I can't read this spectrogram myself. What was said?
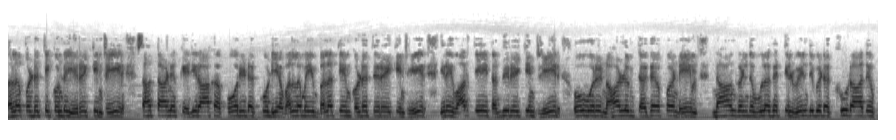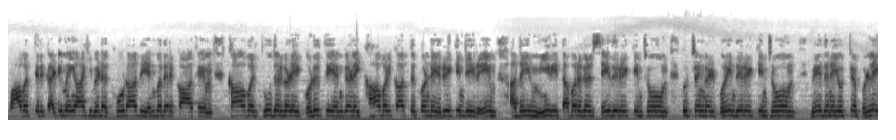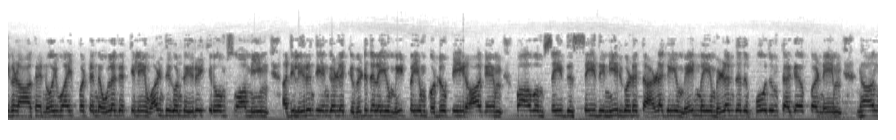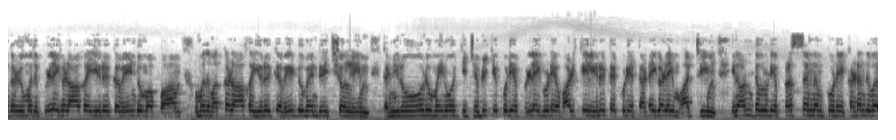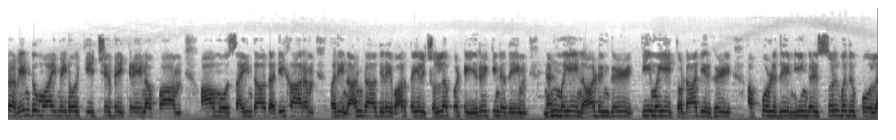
பலப்படுத்திக் கொண்டு இருக்கின்றீர். சாத்தானுக்கு எதிராக போரிடக்கூடிய வல்லமையும் பலத்தையும் கொடுத்திருக்கின்றீர். இறை வார்த்தையை தந்திருக்கின்றீர். ஒவ்வொரு நாளும் தகப்பனே நாங்கள் இந்த உலகத்தில் வீழ்ந்துவிடக் கூடாது பாவத்திற்கு அடிமையாகிவிடக் கூடாது என்பதற்காக காவல் தூதர்களை கொடுத்து எங்களை காவல் காத்து கொண்டு இருக்கின்றீரே. அதையும் மீறி தவறுகள் செய்திருக்கின்றோம் குற்றங்கள் புரிந்திருக்கின்றோம். வேதனையுற்ற பிள்ளைகளாக நோய்வாய்ப்பட்ட இந்த உலகத்திலே வாழ்ந்து கொண்டு இருக்கிறோம் சுவாமி. அதில் இருந்து எங்களுக்கு விடுதலையும் மீட்பையும் கொடுப்பீராக. பாவம் செய்து செய்து நீர் கொடுத்த அழகையும் மேன்மையும் இழந்தது போதும் தகப்பனே. நாங்கள் உமது பிள்ளைகளாக இருக்க வேண்டும் அப்பா. உமது மக்களாக இருக்க வேண்டும் என்று சொல்லி. கண்ணீரோடு உமை நோக்கி ஜெபிக்கக்கூடிய பிள்ளைகளுடைய வாழ்க்கையில் இருக்கக்கூடிய தடைகளை மாற்றி. என் ஆண்டவருடைய பிரசன்னம் கூட கடந்து வர வேண்டுமாய்மை நோக்கி செபிக்கிறேன் அப்பா. ஆமோஸ் ஐந்தாவது அதிகாரம் பதினான்காவது வார்த்தையில் சொல்லப்பட்டு இருக்கின்றது. இருக்கிறது நன்மையை நாடுங்கள் தீமையை தொடாதீர்கள். அப்பொழுது நீங்கள் சொல்வது போல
